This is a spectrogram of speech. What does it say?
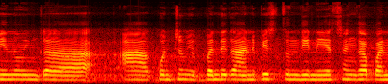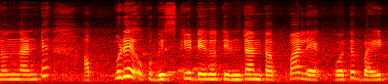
నేను ఇంకా కొంచెం ఇబ్బందిగా అనిపిస్తుంది నీరసంగా పని ఉందంటే అప్పుడే ఒక బిస్కెట్ ఏదో తింటాను తప్ప లేకపోతే బయట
